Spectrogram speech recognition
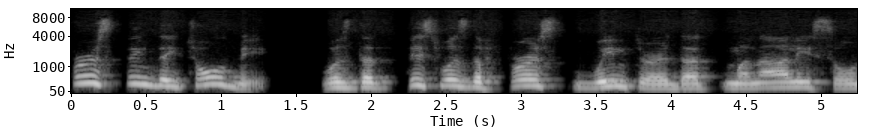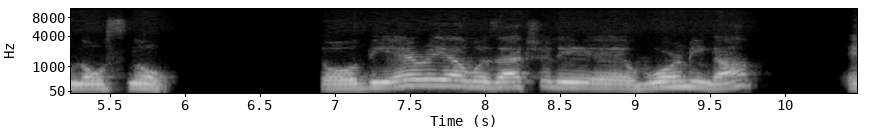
first thing they told me was that this was the first winter that Manali saw no snow. So the area was actually uh, warming up, uh,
